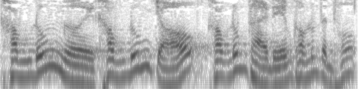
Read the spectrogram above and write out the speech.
không đúng người, không đúng chỗ, không đúng thời điểm, không đúng tình huống.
